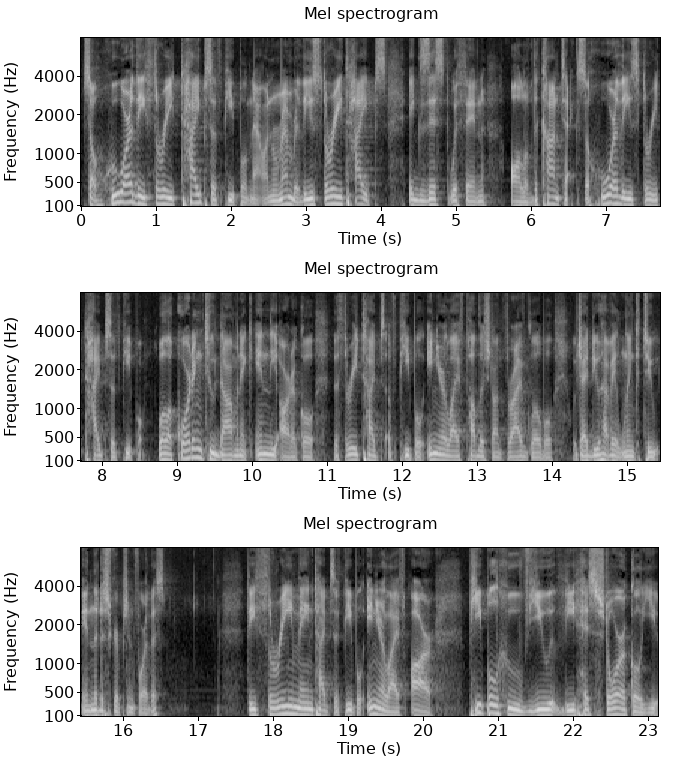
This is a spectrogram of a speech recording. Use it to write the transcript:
so who are the three types of people now and remember these three types exist within all of the context. So, who are these three types of people? Well, according to Dominick in the article, The Three Types of People in Your Life, published on Thrive Global, which I do have a link to in the description for this, the three main types of people in your life are people who view the historical you.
